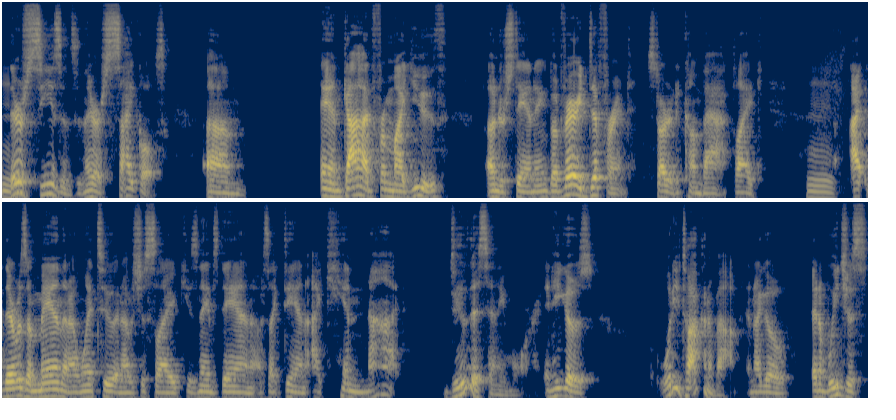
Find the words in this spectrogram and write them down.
mhm. there are seasons and there are cycles um, and god from my youth understanding but very different started to come back like Mm, I, there was a man that I went to and I was just like, his name's Dan. I was like, Dan, I cannot do this anymore. And he goes, What are you talking about? And I go, and we just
